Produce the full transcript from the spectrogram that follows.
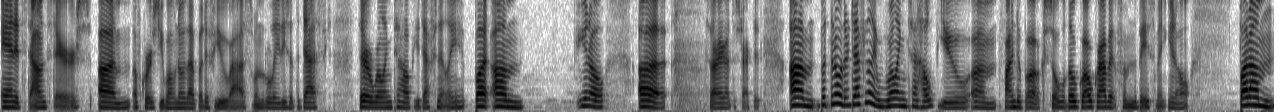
and it's downstairs um, of course you won't know that but if you ask one of the ladies at the desk they're willing to help you definitely. But um you know uh Sorry, I got distracted. Um, but no, they're definitely willing to help you um, find a book. So they'll go grab it from the basement, you know. But um,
